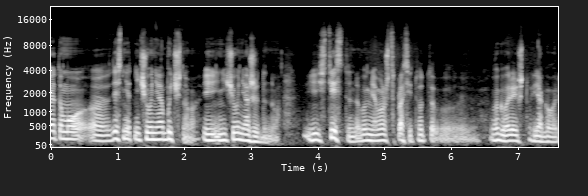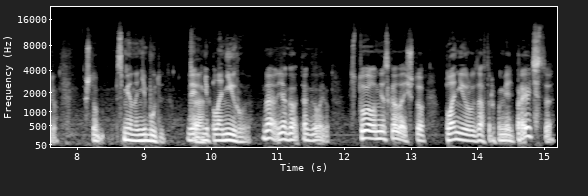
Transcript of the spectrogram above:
Поэтому э, здесь нет ничего необычного и ничего неожиданного. И, естественно, вы меня можете спросить, вот э, вы говорили, что я говорю, что смены не будет. Я Так. не планирую. Да, я так говорю. Стоило мне сказать, что планирую завтра поменять правительство,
